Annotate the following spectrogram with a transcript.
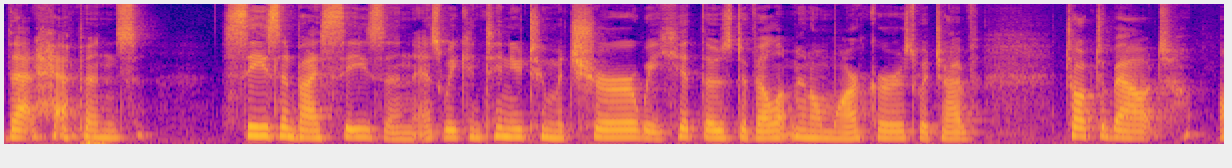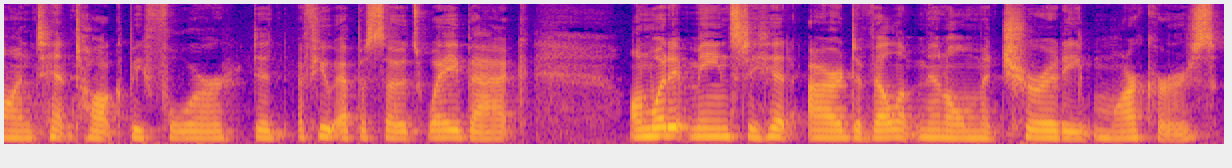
That happens season by season, as we continue to mature, we hit those developmental markers, which I've talked about on Tent Talk before, did a few episodes way back on what it means to hit our developmental maturity markers.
